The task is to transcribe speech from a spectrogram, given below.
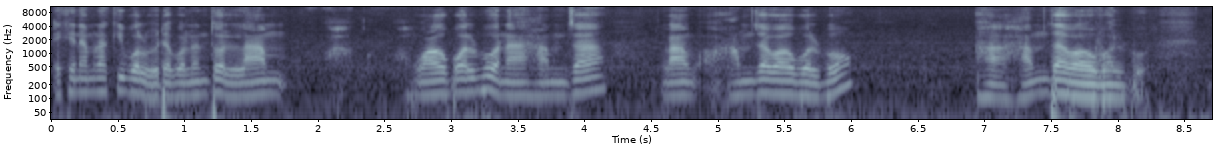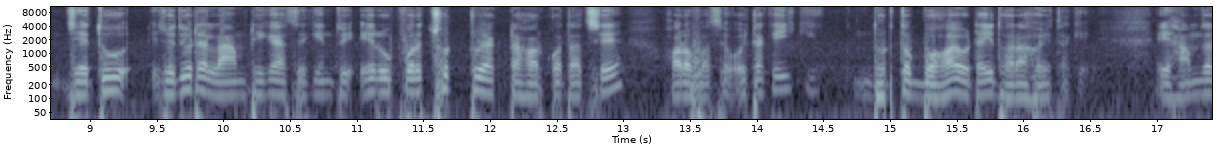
এখানে আমরা কি বলব এটা বলেন তো? লাম ওয়াও বলব না হামজা লাম, হামজা ওয়াও বলব? হ্যাঁ হামজা ওয়াও বলব। যেহেতু, যদিও এটা লাম ঠিক আছে, কিন্তু এর উপরে ছোট্ট একটা হরকত আছে, হরফ আছে, ওইটাকেই কি ধর্তব্য হয়, ওটাই ধরা হয়ে থাকে। এই হামজা,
